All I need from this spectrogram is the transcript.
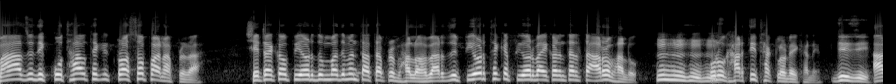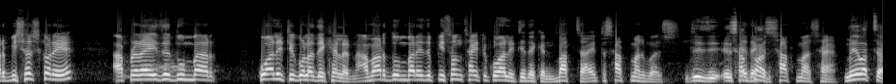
মা যদি কোথাও থেকে ক্রসও পান আপনারা সেটাকেও পিওর দুম্বা দেবেন তাতে আপনার ভালো হবে। আর যদি পিওর থেকে পিওর বাই করেন তাহলে তো আরও ভালো। কোনো ঘাটতি থাকল না এখানে। জি জি। আর বিশেষ করে আপনারা এই যে দুম্বার কোয়ালিটি গুলা দেখালেন আমার দুম্বার এই যে পিছন সাইড কোয়ালিটি দেখেন বাচ্চা এটা সাত মাস বয়স। জি জি সাত মাস? হ্যাঁ। মেয়ে বাচ্চা?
